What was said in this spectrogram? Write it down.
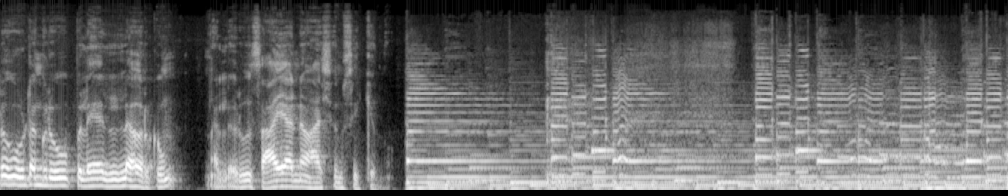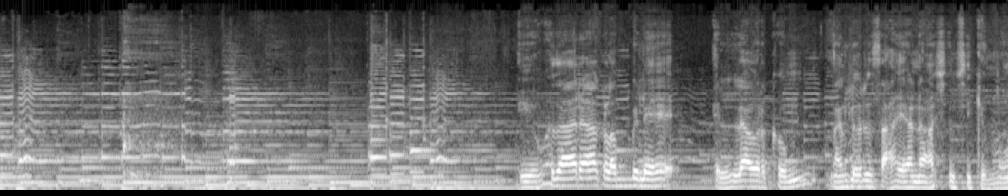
നാട്ടുകൂട്ടം ഗ്രൂപ്പിലെ എല്ലാവർക്കും നല്ലൊരു സായാഹ്നം ആശംസിക്കുന്നു. യുവതാര ക്ലബിലെ എല്ലാവർക്കും നല്ലൊരു സായാഹ്നം ആശംസിക്കുന്നു.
